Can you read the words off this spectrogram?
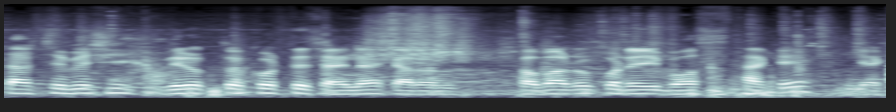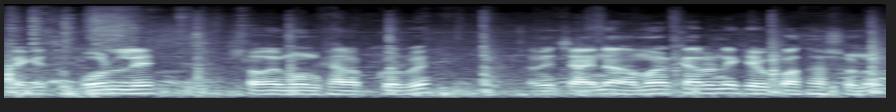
তার চেয়ে বেশি বিরক্ত করতে চাই না কারণ সবার উপরেই বস থাকে। একটা কিছু বললে সবাই মন খারাপ করবে। আমি চাই না আমার কারণে কেউ কথা শুনুক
